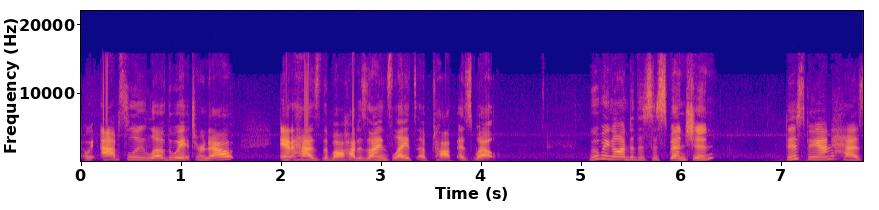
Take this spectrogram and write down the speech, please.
and we absolutely love the way it turned out, and it has the Baja Designs lights up top as well. Moving on to the suspension, this van has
